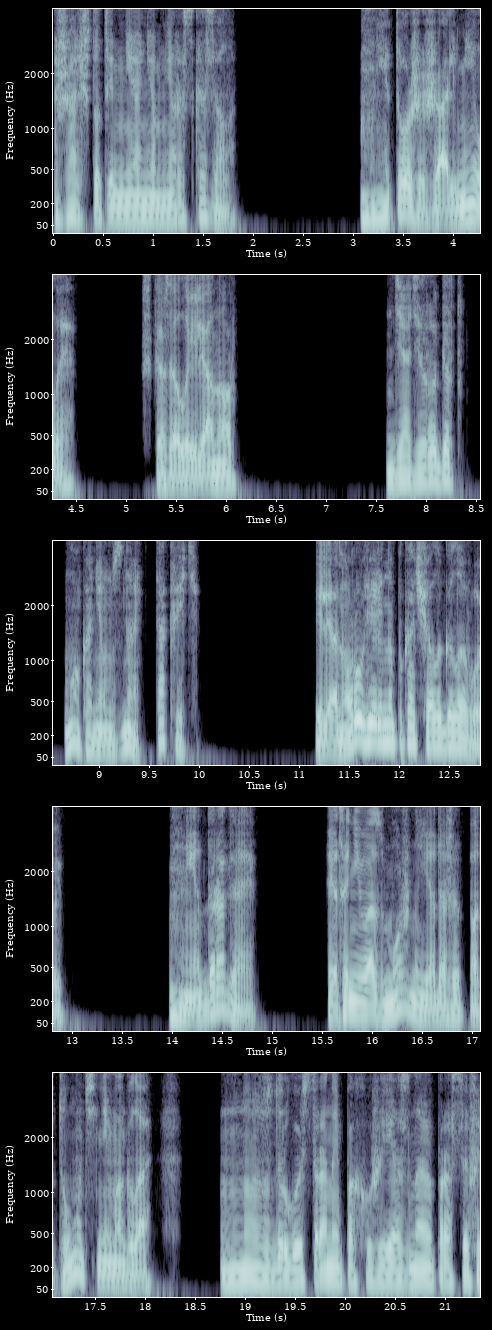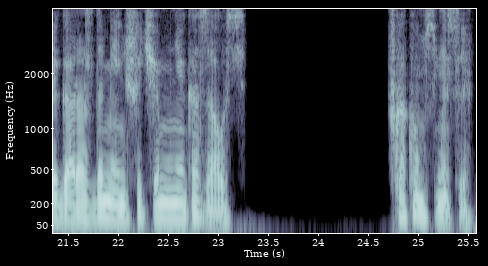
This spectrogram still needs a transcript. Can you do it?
Жаль, что ты мне о нем не рассказала». «Мне тоже жаль, милая», — сказала Элеонор. «Дядя Роберт мог о нем знать, так ведь?» Элеонор уверенно покачала головой. «Нет, дорогая, это невозможно, я даже подумать не могла. Но, с другой стороны, похоже, я знаю про Сефри гораздо меньше, чем мне казалось». «В каком смысле?»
